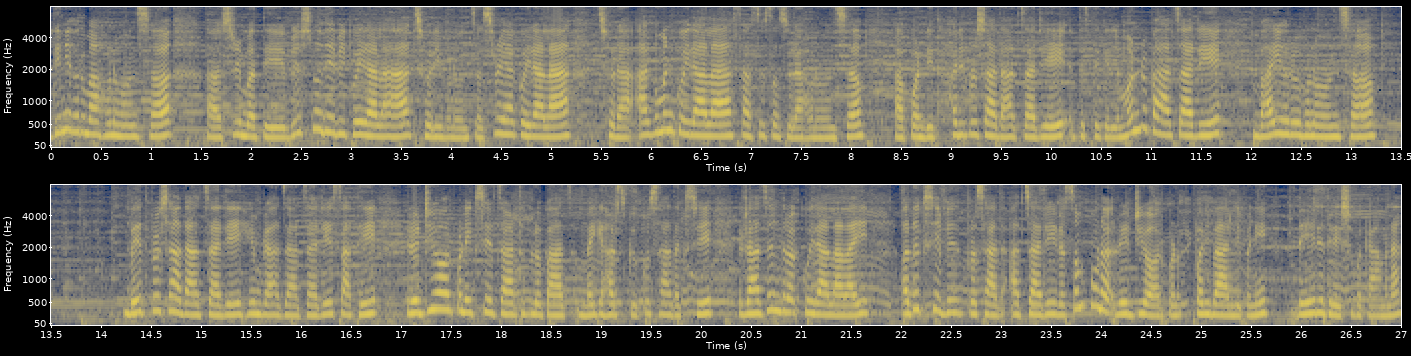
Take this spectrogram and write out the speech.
दिनेहरूमा हुनुहुन्छ श्रीमती विष्णुदेवी कोइराला छोरी हुनुहुन्छ श्रेया कोइराला छोरा आगमन कोइराला सासू ससुरा हुनुहुन्छ पण्डित हरिप्रसाद आचार्य त्यस्तै गरी मण्डपा आचार्य भाइहरू हुनुहुन्छ। वेदप्रसाद आचार्य हेमराज आचार्य साथै रेडियो अर्पण एक सय चार थुप्लो पाँच मेगाहर्सको कोषाध्यक्ष राजेन्द्र कोइरालालाई अध्यक्ष वेदप्रसाद आचार्य र सम्पूर्ण रेडियो अर्पण परिवारले पनि धेरै धेरै शुभकामना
